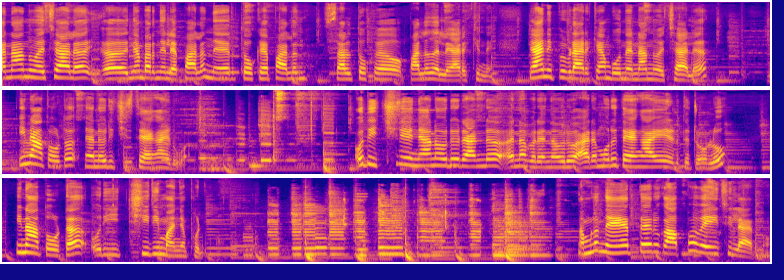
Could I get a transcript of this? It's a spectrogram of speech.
എന്നാന്ന് വെച്ചാൽ ഞാൻ പറഞ്ഞില്ലേ പല നേരത്തൊക്കെ പല സ്ഥലത്തൊക്കെ പലതല്ലേ അരയ്ക്കുന്നത് ഞാനിപ്പോൾ ഇവിടെ അരയ്ക്കാൻ പോകുന്നത് എന്നാന്ന് വെച്ചാൽ ഇതിനകത്തോട്ട് ഞാൻ ഒരു ഇച്ചിരി തേങ്ങ ഇടുക ഒരു ഇച്ചിരി ഞാനൊരു രണ്ട് എന്നാ പറയുന്ന ഒരു അരമുറി തേങ്ങായേ എടുത്തിട്ടുള്ളൂ. ഇതിനകത്തോട്ട് ഒരു ഇച്ചിരി മഞ്ഞപ്പൊടി. നമ്മൾ നേരത്തെ ഒരു കപ്പ വേവിച്ചില്ലായിരുന്നു?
